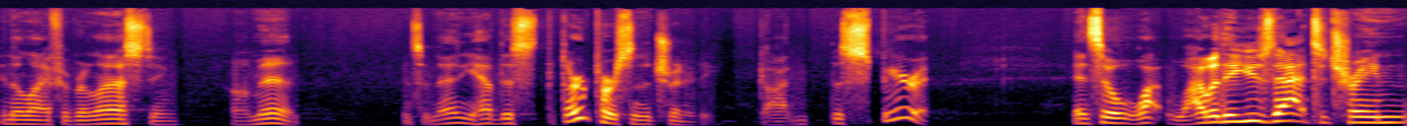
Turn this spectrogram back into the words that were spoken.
and the life everlasting. Amen. And so then you have this third person of the Trinity, God the Spirit. And so why, why would they use that to train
